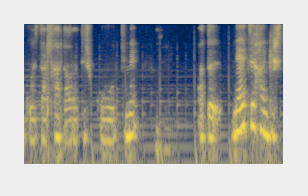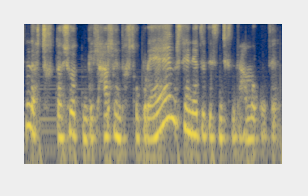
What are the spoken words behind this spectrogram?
юугүй залгаад ороод ирэхгүй тийм ээ. Одоо найзынхаа гэрт нь очихдоо шууд ингээл хаалгын тогтхоо бүр амар сайн найзууд байсан ч гэсэн хамаагүй заяа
